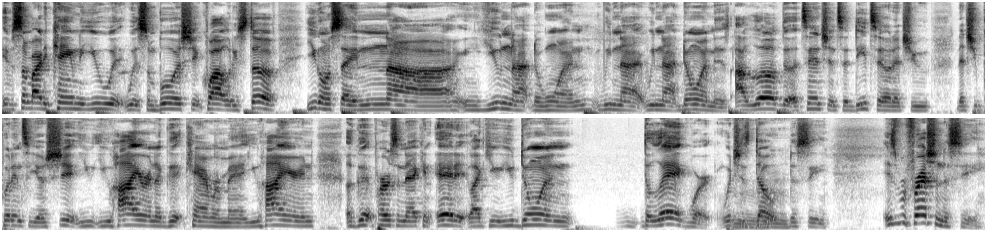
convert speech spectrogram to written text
if somebody came to you with, with some bullshit quality stuff, you gonna say, nah, you not the one. We not we not doing this. I love the attention to detail that you that you put into your shit. You you hiring a good cameraman, you hiring a good person that can edit. Like you you doing the leg work, which is dope mm-hmm. to see. It's refreshing to see.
